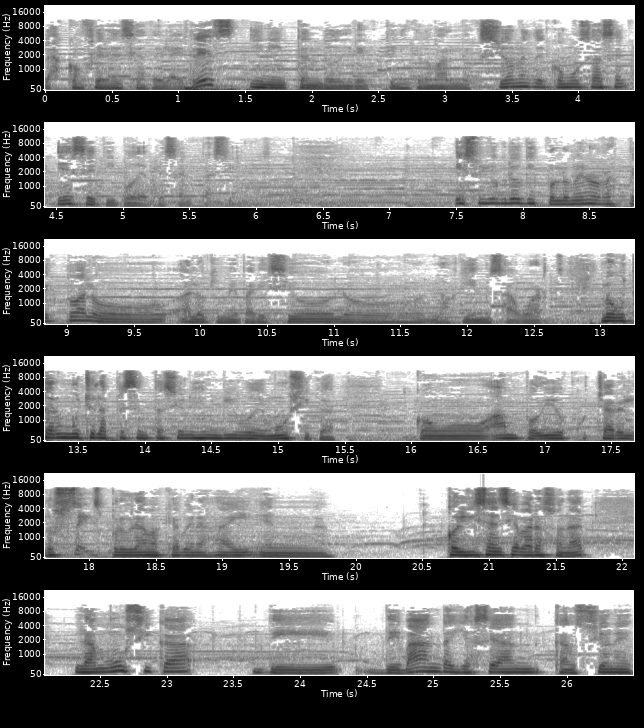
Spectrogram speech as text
las conferencias de la E3 y Nintendo Direct. Tienen que tomar lecciones de cómo se hacen ese tipo de presentaciones. Eso yo creo que es por lo menos respecto a lo, a lo que me pareció los Games Awards. Me gustaron mucho las presentaciones en vivo de música, como han podido escuchar en los seis programas que apenas hay en con licencia para sonar. La música de, de bandas, ya sean canciones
